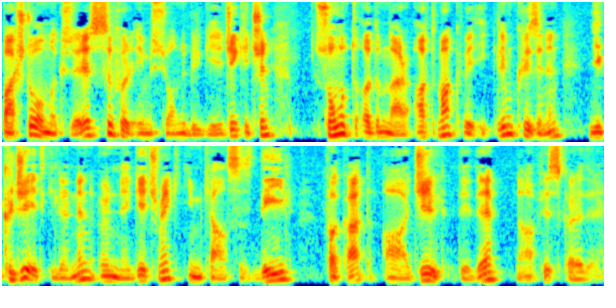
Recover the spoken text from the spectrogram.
başta olmak üzere sıfır emisyonlu bir gelecek için somut adımlar atmak ve iklim krizinin yıkıcı etkilerinin önüne geçmek imkansız değil fakat acil dedi Nafiz Karadere.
